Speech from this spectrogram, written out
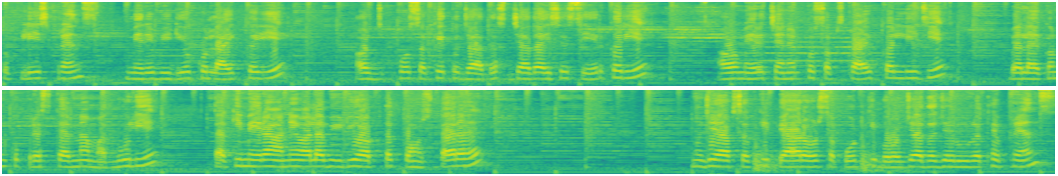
तो प्लीज़ फ्रेंड्स मेरे वीडियो को लाइक करिए और हो सके तो ज़्यादा से ज़्यादा इसे शेयर करिए और मेरे चैनल को सब्सक्राइब कर लीजिए। बेल आइकन को प्रेस करना मत भूलिए ताकि मेरा आने वाला वीडियो आप तक पहुँचता रहे। मुझे आप सबकी प्यार और सपोर्ट की बहुत ज़्यादा ज़रूरत है फ्रेंड्स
